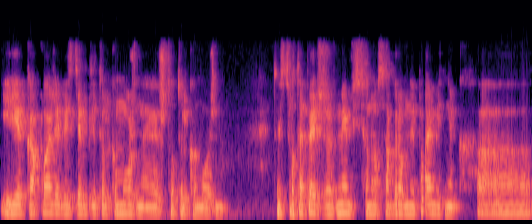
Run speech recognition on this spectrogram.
и копали везде, где только можно и что только можно. То есть вот опять же в Мемфисе у нас огромный памятник а,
